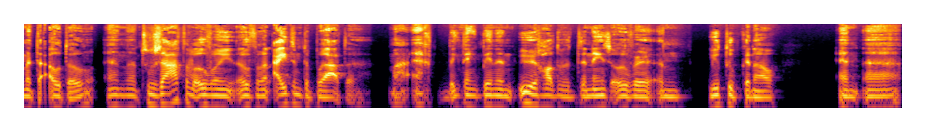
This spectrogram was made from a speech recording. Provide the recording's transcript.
met de auto. En toen zaten we over een, over een item te praten. Maar echt, ik denk binnen een uur hadden we het ineens over een YouTube-kanaal. En uh,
